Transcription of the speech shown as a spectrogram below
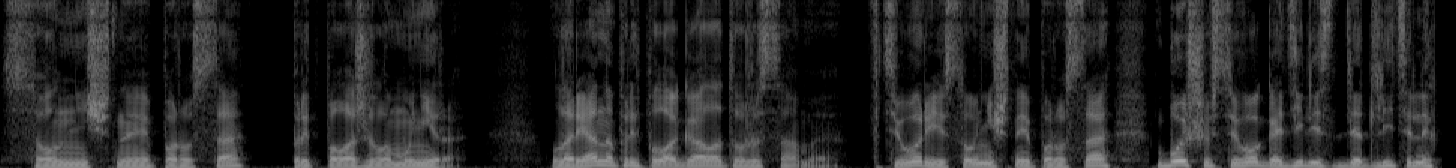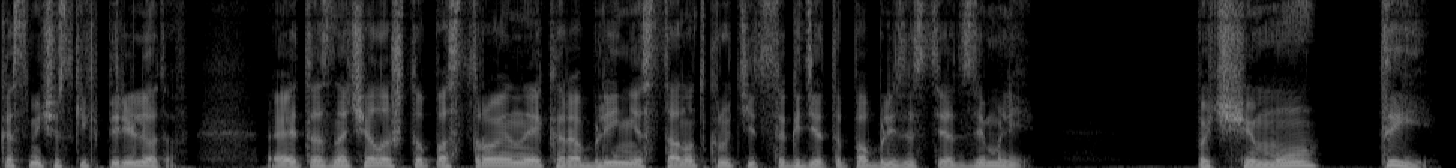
«Солнечные паруса?» — предположила Мунира. Лариана предполагала то же самое. В теории солнечные паруса больше всего годились для длительных космических перелетов. Это означало, что построенные корабли не станут крутиться где-то поблизости от Земли. «Почему ты?» —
